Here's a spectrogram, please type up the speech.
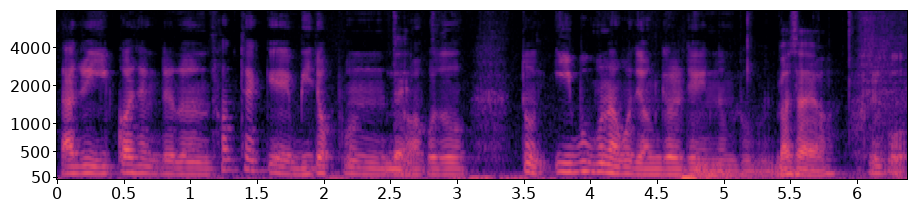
나중에 이과생들은 선택의 미적분하고도 또 이 부분하고 연결돼 있는 부분 맞아요. 그리고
